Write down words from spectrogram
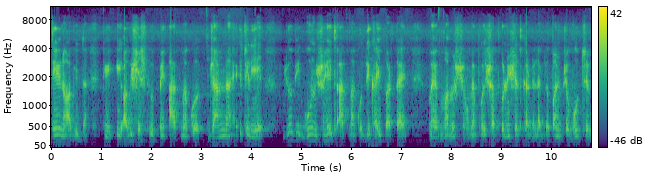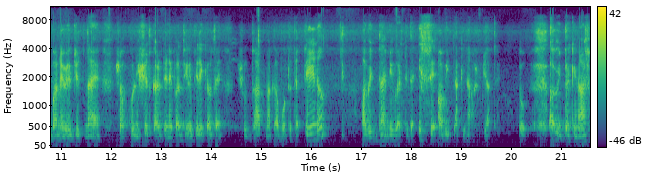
तेन अविद्या कि अविशेष रूप में आत्मा को जानना है। इसलिए जो भी गुण सहित आत्मा को दिखाई पड़ता है, मैं मनुष्य हूँ, मैं पूरे सबको निषेध करने लग गया। पंचभूत से बने हुए जितना है, सबको निषेध कर देने पर धीरे धीरे क्या होता है? शुद्ध आत्मा का बोध होता है। तेन अविद्या निवर्तित है। इससे अविद्या की नाश हो जाता है। तो अविद्या की नाश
